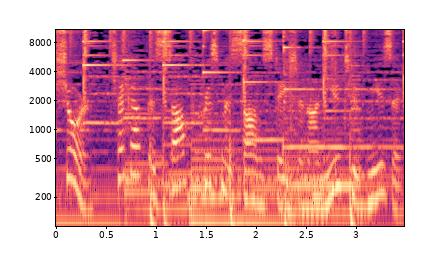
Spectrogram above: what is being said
Sure, Check out this soft Christmas song station on YouTube Music.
